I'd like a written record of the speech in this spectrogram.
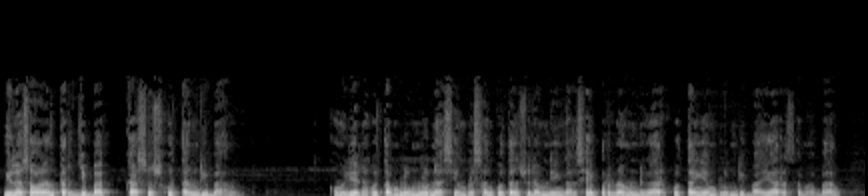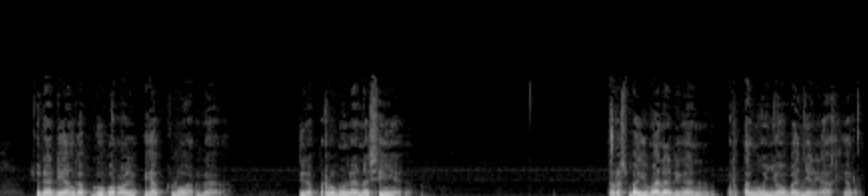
Bila seorang terjebak kasus hutang di bank, kemudian hutang belum lunas, yang bersangkutan sudah meninggal. Saya pernah mendengar hutang yang belum dibayar sama bank sudah dianggap gugur oleh pihak keluarga. Tidak perlu melunasinya. Terus bagaimana dengan pertanggungjawabannya di akhirat?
